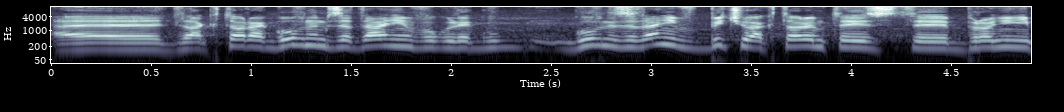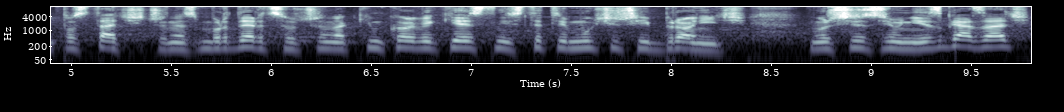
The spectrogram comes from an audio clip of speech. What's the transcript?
E, dla aktora głównym zadaniem w ogóle, głó- główne zadanie w byciu aktorem to jest e, bronienie postaci, czy ona jest mordercą, czy ona kimkolwiek jest, niestety musisz jej bronić. Możesz się z nią nie zgadzać,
